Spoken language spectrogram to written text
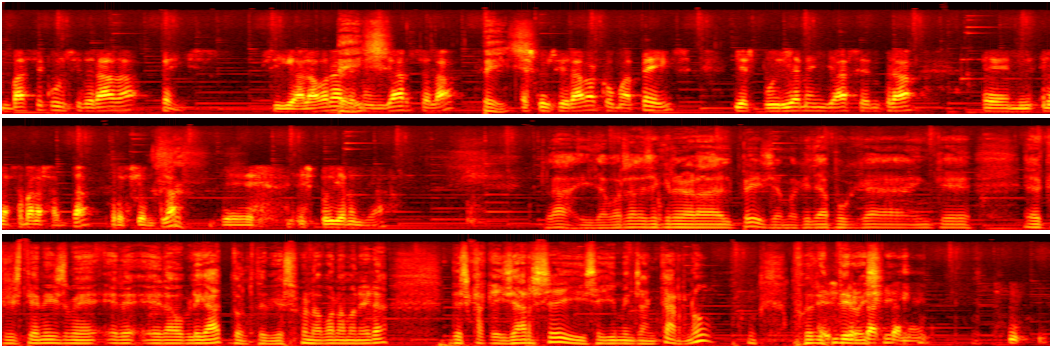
va ser considerada peix. O sigui, a l'hora de menjar-se-la, es considerava com a peix i es podria menjar sempre en, en la Setmana Santa, per exemple, eh, es podia menjar. Clar, i llavors a la gent que no agrada el peix, en aquella època en què el cristianisme era, era obligat, doncs devia ser una bona manera d'escaquejar-se i seguir menjant carn, no? Podríem dir-ho així.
